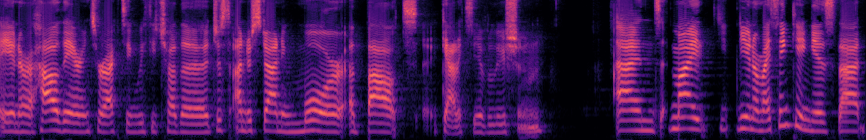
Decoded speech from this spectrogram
you know, how they're interacting with each other, just understanding more about galaxy evolution. And my, you know, my thinking is that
